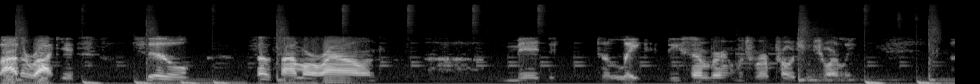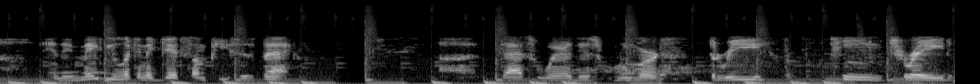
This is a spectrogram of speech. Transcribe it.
by the Rockets till sometime around uh, mid to late December, which we're approaching shortly. Uh, and they may be looking to get some pieces back. Uh, that's where this rumored three team trade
